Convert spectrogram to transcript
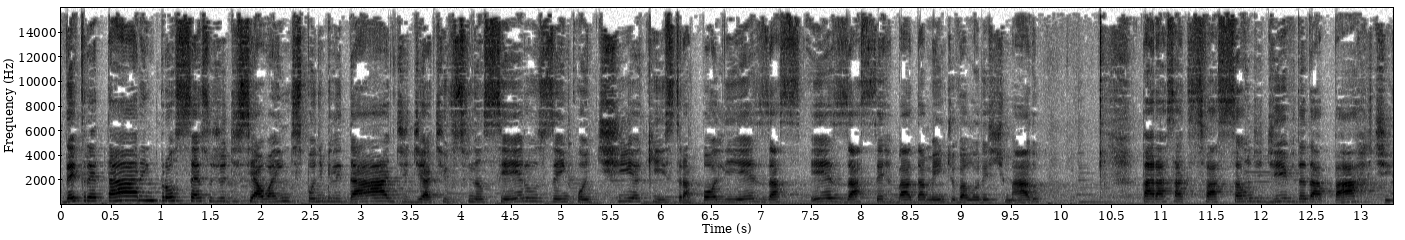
Decretar em processo judicial a indisponibilidade de ativos financeiros em quantia que extrapole exacerbadamente o valor estimado para a satisfação de dívida da parte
